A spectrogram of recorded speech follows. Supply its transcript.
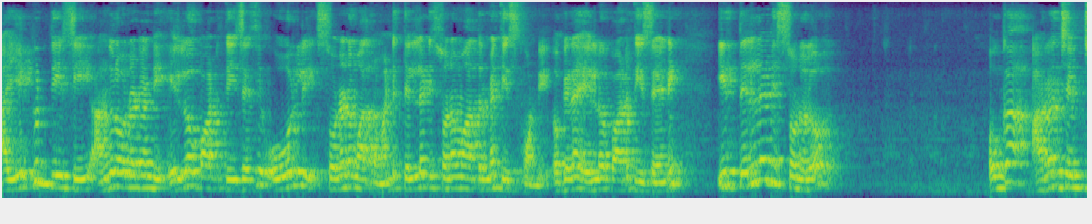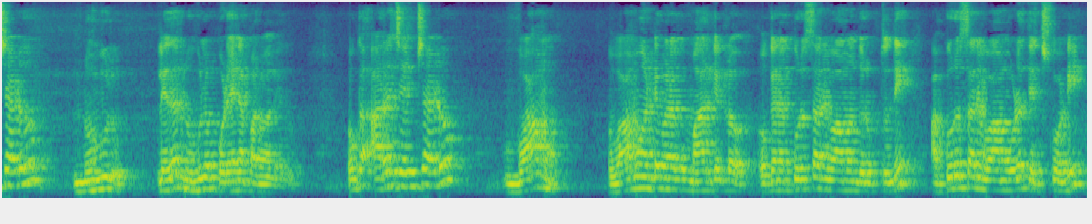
ఆ ఎగ్గును తీసి అందులో ఉన్నటువంటి ఎల్లో పార్ట్ తీసేసి ఓన్లీ సొనను మాత్రం అంటే తెల్లటి సొన మాత్రమే తీసుకోండి. ఓకేనా? ఎల్లో పార్ట్ తీసేయండి. ఈ తెల్లటి సొనలో ఒక అర చెంచాడు నువ్వులు లేదా నువ్వుల పొడైనా పర్వాలేదు. ఒక అర చెంచాడు వాము. వాము అంటే మనకు మార్కెట్లో ఒక కురసాని వాము దొరుకుతుంది. ఆ కురసాని వాము కూడా తెచ్చుకోండి.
